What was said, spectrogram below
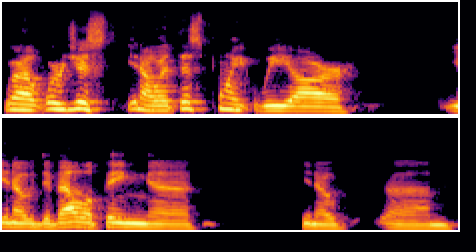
Well, we're just, you know, at this point we are, you know, developing, uh, you know, um,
